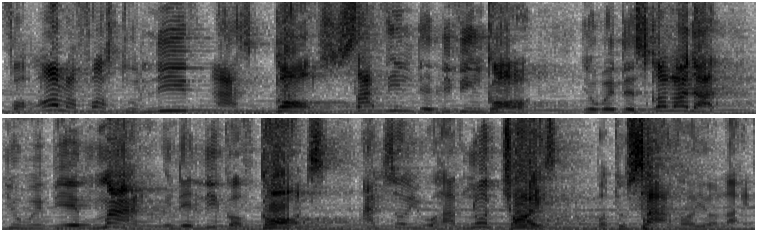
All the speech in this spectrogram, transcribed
for all of us to live as gods, serving the living God, you will discover that you will be a man in the league of gods. And so you will have no choice but to serve all your life.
